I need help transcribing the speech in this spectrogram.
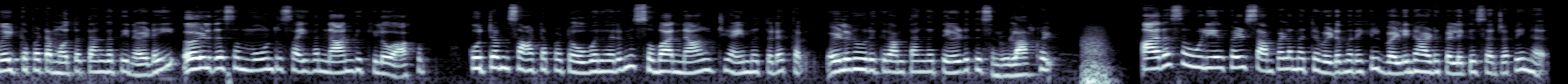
மீட்கப்பட்ட மொத்த தங்கத்தின் எடை ஏழு தசம் மூன்று சைவன் நான்கு கிலோ ஆகும். குற்றம் சாட்டப்பட்ட ஒவ்வொருவரும் சுமார் நானூற்றி ஐம்பது தொடக்கம் எழுநூறு கிராம் தங்கத்தை எடுத்து சென்றுள்ளார்கள். அரசு ஊழியர்கள் சம்பளமற்ற விடுமுறையில் வெளிநாடுகளுக்கு சென்ற பின்னர்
